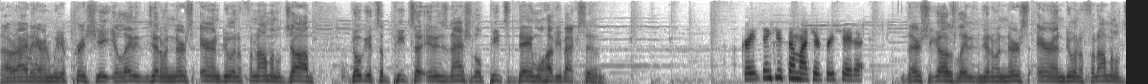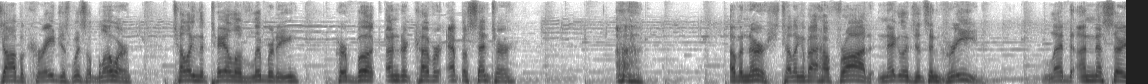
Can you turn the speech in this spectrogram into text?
All right, Erin, we appreciate you, ladies and gentlemen. Nurse Erin doing a phenomenal job. Go get some pizza. It is National Pizza Day, and we'll have you back soon. Great, thank you so much. I appreciate it. There she goes, ladies and gentlemen. Nurse Erin doing a phenomenal job, a courageous whistleblower, telling the tale of liberty. Her book, Undercover Epicenter. of a nurse telling about how fraud, negligence, and greed led to unnecessary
